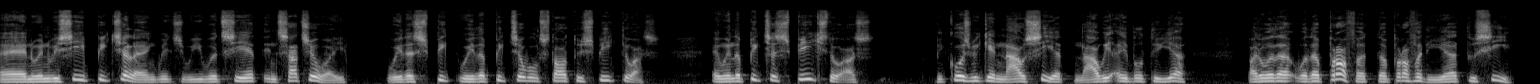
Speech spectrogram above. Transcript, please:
And when we see picture language, we would see it in such a way where the, speak, where the picture will start to speak to us. And when the picture speaks to us, because we can now see it, now we're able to hear. But with a, with a prophet, the prophet here to see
